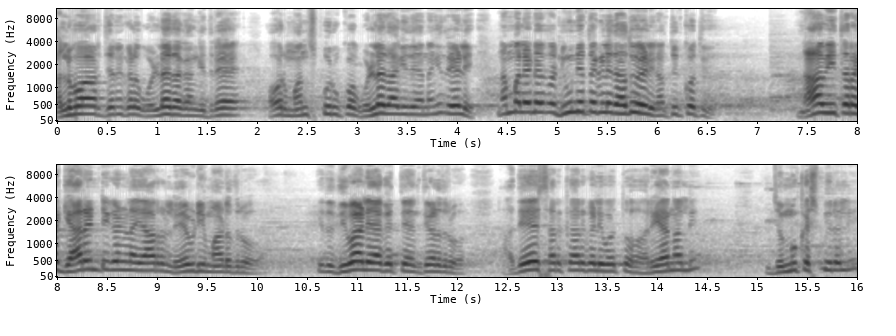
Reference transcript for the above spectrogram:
ಹಲವಾರು ಜನಗಳಿಗೆ ಒಳ್ಳೇದಾಗಂಗಿದ್ರೆ ಅವ್ರ ಮನಸ್ಪೂರ್ವಕವಾಗಿ ಒಳ್ಳೇದಾಗಿದೆ ಅನ್ನಂಗಿದ್ರೆ ಹೇಳಿ. ನಮ್ಮಲ್ಲಿ ಏನಾದರೂ ನ್ಯೂನ್ಯತೆಗಳಿದೆ ಅದು ಹೇಳಿ, ನಾವು ತಿದ್ಕೋತೀವಿ. ನಾವು ಈ ಥರ ಗ್ಯಾರಂಟಿಗಳನ್ನ ಯಾರು ಲೇವಡಿ ಮಾಡಿದ್ರು, ಇದು ದಿವಾಳಿ ಆಗುತ್ತೆ ಅಂತ ಹೇಳಿದ್ರು, ಅದೇ ಸರ್ಕಾರಗಳು ಇವತ್ತು ಹರಿಯಾಣಲ್ಲಿ ಜಮ್ಮು ಕಾಶ್ಮೀರಲ್ಲಿ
